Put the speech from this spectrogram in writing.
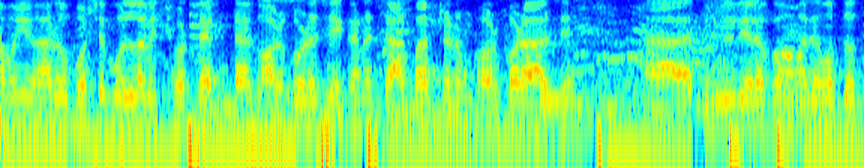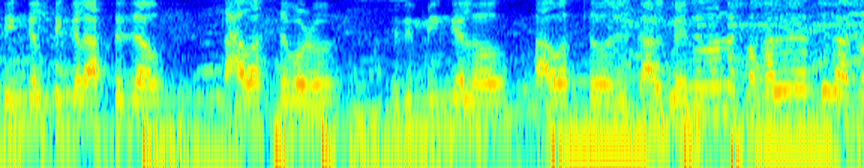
আমি আরও বসে পড়লাম এই ছোট্ট একটা ঘর করেছে এখানে চার পাঁচটা এরকম ঘর করা আছে। তুমি যদি এরকম আমাদের মতো সিঙ্গেল সিঙ্গেল আসতে যাও তাও আসতে পারো। যদি মিঙ্গেল হও তাও আসতে পারো। গার্লফ্রেন্ড সকালবেলার দিকে আসো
